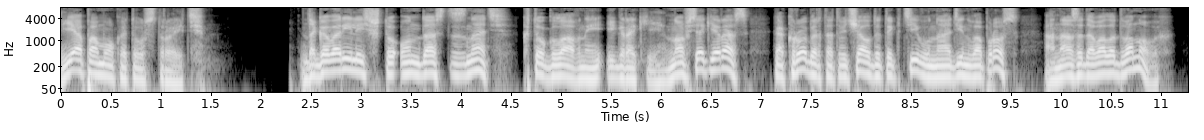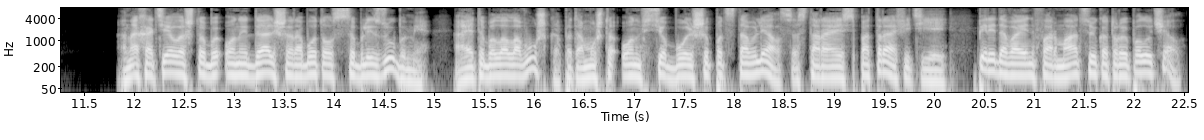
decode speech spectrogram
Я помог это устроить. Договорились, что он даст знать, кто главные игроки, но всякий раз, как Роберт отвечал детективу на один вопрос, она задавала два новых. Она хотела, чтобы он и дальше работал с саблезубами, а это была ловушка, потому что он все больше подставлялся, стараясь потрафить ей, передавая информацию, которую получал.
